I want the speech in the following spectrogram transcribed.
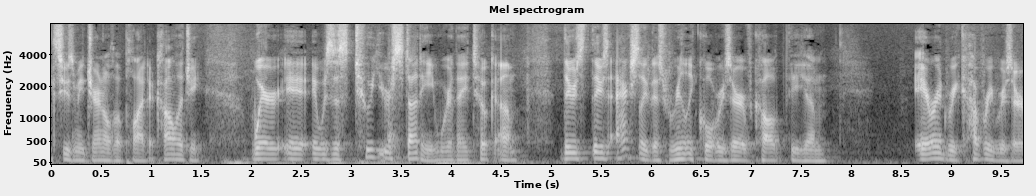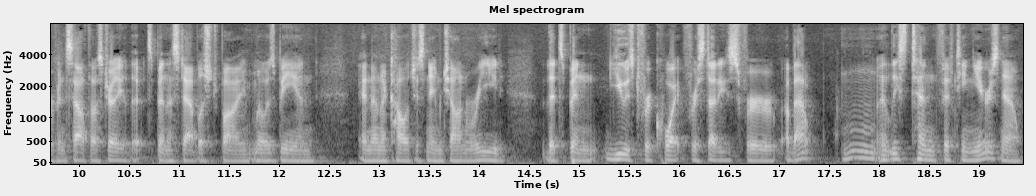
excuse me, Journal of Applied Ecology, where it, it was this two-year study where they took. Um, there's there's actually this really cool reserve called the um, arid recovery reserve in South Australia that's been established by Moseby and, and an ecologist named John Read that's been used for quite for studies for about mm, at least 10, 15 years now,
